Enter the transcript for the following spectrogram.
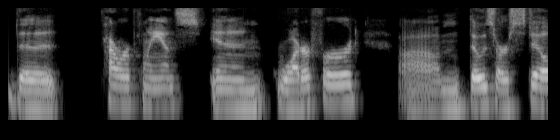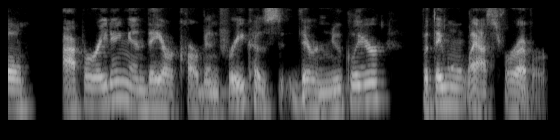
the power plants in Waterford. Um, those are still operating and they are carbon free because they're nuclear, but they won't last forever.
